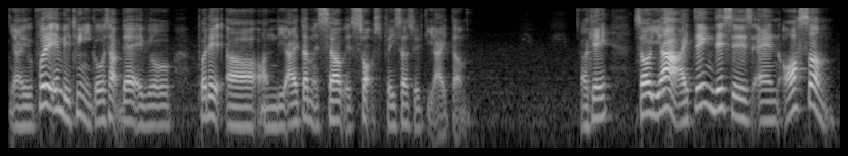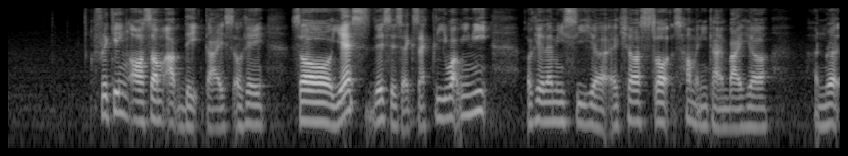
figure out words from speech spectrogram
Yeah, you put it in between, it goes up there. If you put it uh, on the item itself, it swaps places with the item. Okay, so yeah, I think this is an awesome, freaking awesome update, guys. Okay, so yes, this is exactly what we need. Okay, let me see here. Extra slots, how many can I buy here? 100.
